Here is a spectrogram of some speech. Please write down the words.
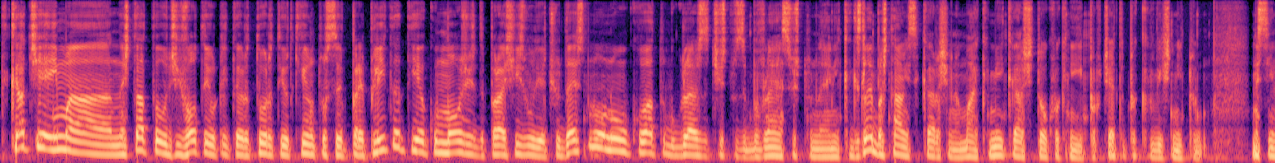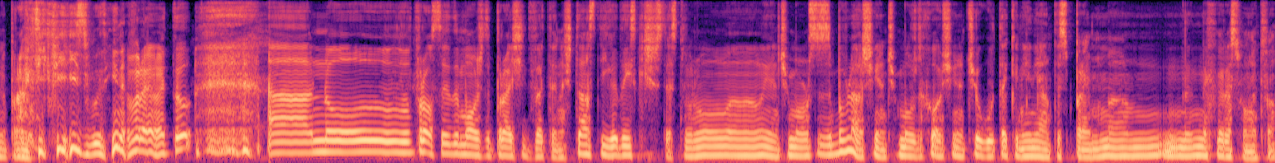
Така че има нещата от живота и от литературата и от киното се преплитат и ако можеш да правиш изводи е чудесно, но когато го гледаш за чисто забавление също не е никак зле. Баща ми се караше на майка ми и казваше толкова книги прочете, пък виж нито не си направи никакви изводи на времето. А, но въпросът е да можеш да правиш и двете неща, стига да искаш естествено, иначе можеш да се забавляваш, иначе можеш да ходиш, иначе го тека ние няма да спрем, а, не, не харесваме това.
